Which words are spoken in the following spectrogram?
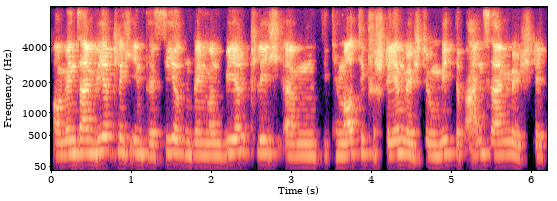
Aber wenn es einem wirklich interessiert und wenn man wirklich ähm, die Thematik verstehen möchte und mit dabei sein möchte,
